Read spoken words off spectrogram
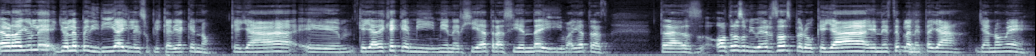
la verdad yo le, yo le pediría y le suplicaría que no, que ya, eh, que ya deje que mi, mi energía trascienda y vaya tras, tras otros universos, pero que ya en este planeta ya, ya no me,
